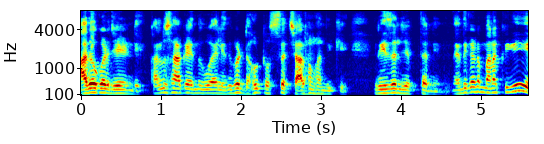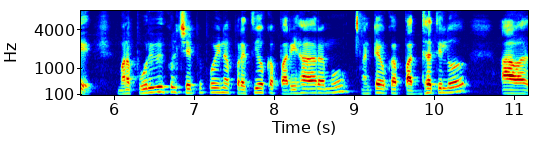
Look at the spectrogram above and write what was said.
అదొకటి చేయండి. కళ్ళు సాక ఎందుకు పోయాలి? ఇది కూడా డౌట్ వస్తుంది చాలామందికి. రీజన్ చెప్తాను నేను. ఎందుకంటే మనకి మన పూర్వీకులు చెప్పిపోయిన ప్రతి ఒక్క పరిహారము అంటే ఒక పద్ధతిలో ఆ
